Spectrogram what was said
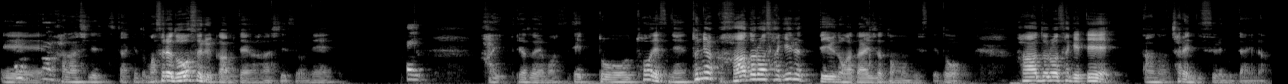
えー、話でしたけど、まあそれをどうするかみたいな話ですよね。はい。はい、ありがとうございます。えっと、そうですね。とにかくハードルを下げるっていうのが大事だと思うんですけど、ハードルを下げて、あの、チャレンジするみたいな。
